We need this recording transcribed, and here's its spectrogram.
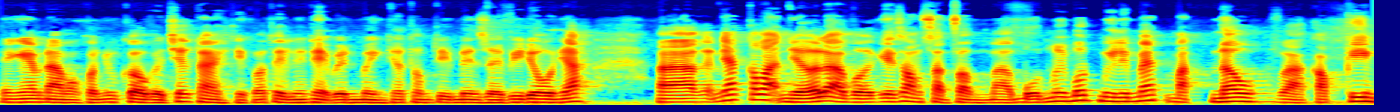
Thì anh em nào mà có nhu cầu về chiếc này thì có thể liên hệ bên mình theo thông tin bên dưới video nhé à, nhắc các bạn nhớ là với cái dòng sản phẩm 41mm mặt nâu và cọc kim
